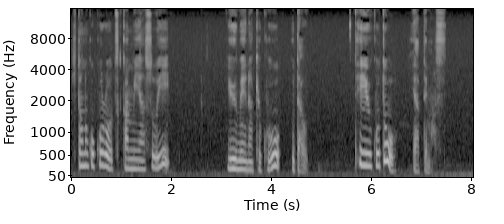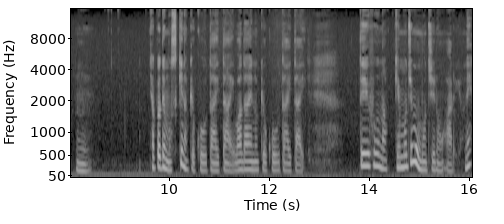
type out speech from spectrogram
人の心をつかみやすい有名な曲を歌うっていうことをやってます。うん、やっぱでも好きな曲を歌いたい話題の曲を歌いたいっていう風な気持ちももちろんあるよね。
